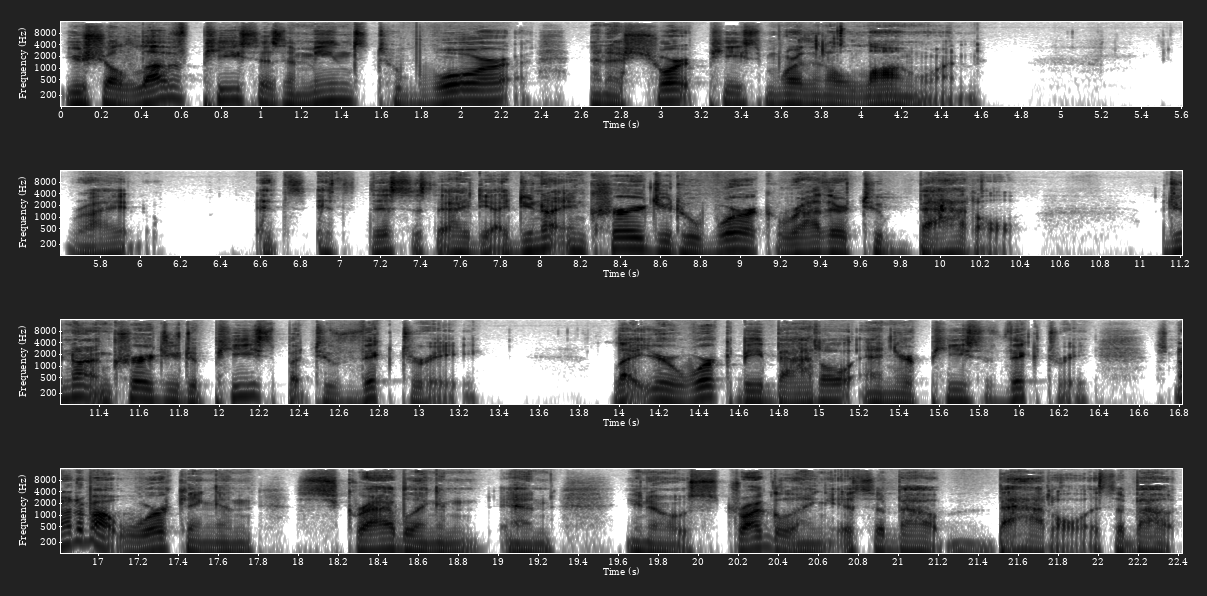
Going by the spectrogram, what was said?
You shall love peace as a means to war and a short peace more than a long one. Right? It's it's this is the idea. I do not encourage you to work, rather to battle. I do not encourage you to peace, but to victory. Let your work be battle and your peace victory. It's not about working and scrabbling and, and you know struggling. It's about battle. It's about,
